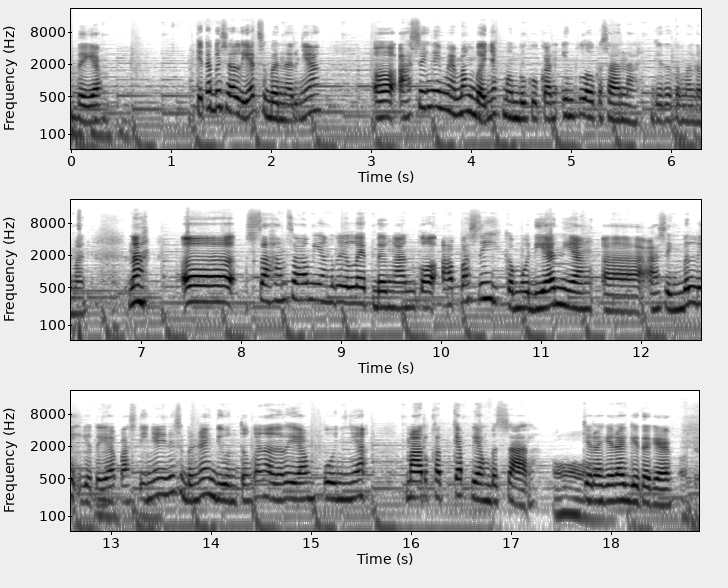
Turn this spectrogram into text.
gitu ya. Kita bisa lihat sebenarnya uh, asing nih memang banyak membukukan inflow ke sana gitu teman-teman. Nah, uh, saham-saham yang relate dengan coal apa sih kemudian yang uh, asing beli gitu ya? Pastinya ini sebenarnya yang diuntungkan adalah yang punya market cap yang besar. Oh. Kira-kira gitu kayak. Oke.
